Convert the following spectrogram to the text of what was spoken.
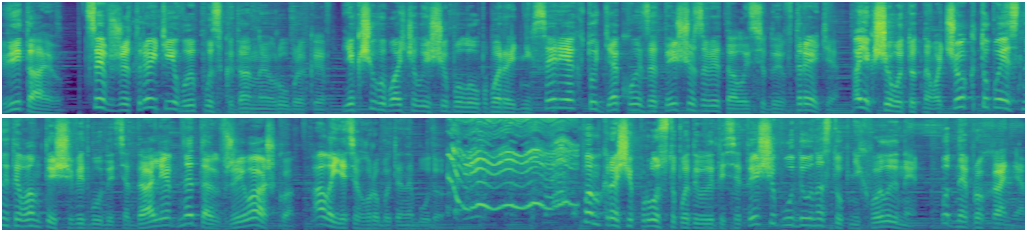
Вітаю! Це вже третій випуск даної рубрики. Якщо ви бачили, що було у попередніх серіях, то дякую за те, що завітали сюди втретє. А якщо ви тут новачок, то пояснити вам те, що відбудеться далі, не так вже й важко. Але я цього робити не буду. Вам краще просто подивитися те, що буде у наступні хвилини. Одне прохання.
